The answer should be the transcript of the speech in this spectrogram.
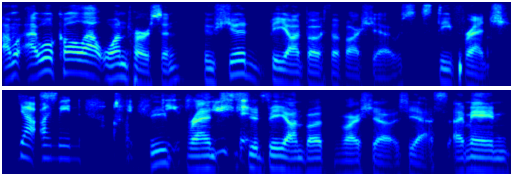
I'm, I will call out one person who should be on both of our shows, Steve French. Yeah, I mean, Steve French should be on both of our shows. Yes, I mean,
